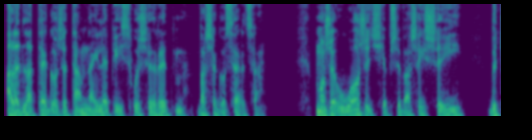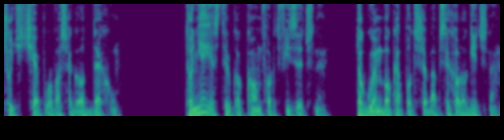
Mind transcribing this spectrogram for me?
ale dlatego, że tam najlepiej słyszy rytm waszego serca. Może ułożyć się przy waszej szyi, by czuć ciepło waszego oddechu. To nie jest tylko komfort fizyczny. To głęboka potrzeba psychologiczna.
